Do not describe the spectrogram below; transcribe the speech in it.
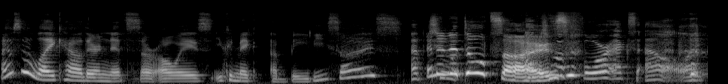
I also like how their knits are always, you can make a baby size Up and to an a- adult Up size. to a four XL. Like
